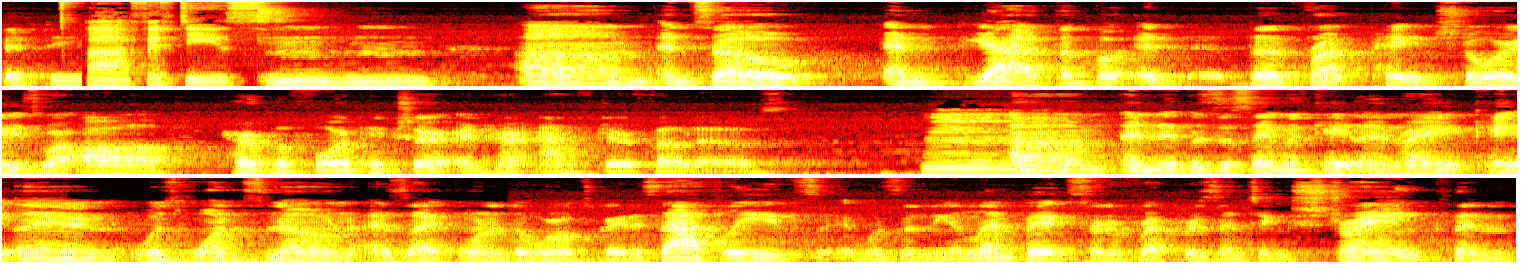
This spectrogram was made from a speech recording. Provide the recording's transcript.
50s? Uh, 50s. Mm-hmm. Um, and so, and yeah, the book, it, the front page stories were all her before picture and her after photos. Mm. Um, and it was the same with Caitlyn, right? Caitlyn was once known as like one of the world's greatest athletes. It was in the Olympics, sort of representing strength, and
